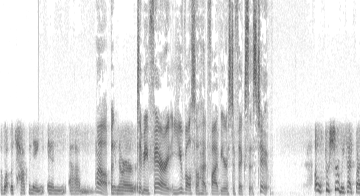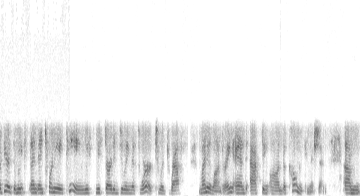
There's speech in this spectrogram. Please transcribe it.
what was happening in um, well, but in our, to be fair, you've also had five years to fix this too. Oh, for sure, we've had five years, and we've and in 2018 we we started doing this work to address money laundering and acting on the Cullen Commission. Um,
